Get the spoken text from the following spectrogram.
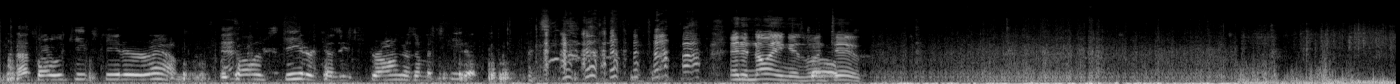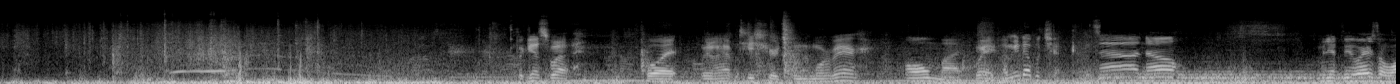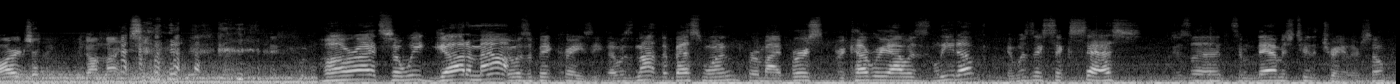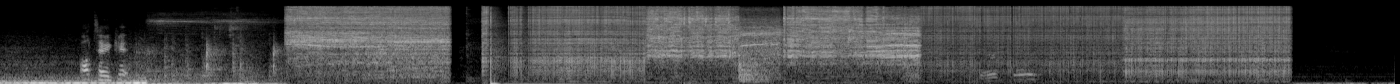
That's why we keep Skeeter around. We That's- call him Skeeter because he's strong as a mosquito. And annoying is one too. but guess what? What? We don't have t-shirts in the Morrvair. Oh my. Wait, let me double check. Nah, no. I mean, if he wears a large, we got nice. All right, so we got him out. It was a bit crazy. That was not the best one for my first recovery I was lead up. It was a success. Just uh, some damage to the trailer. So I'll take it.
